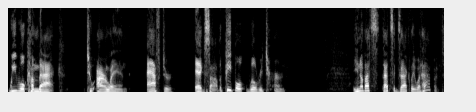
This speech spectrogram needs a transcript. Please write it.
we will come back to our land after exile. The people will return. You know, that's, that's exactly what happened.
